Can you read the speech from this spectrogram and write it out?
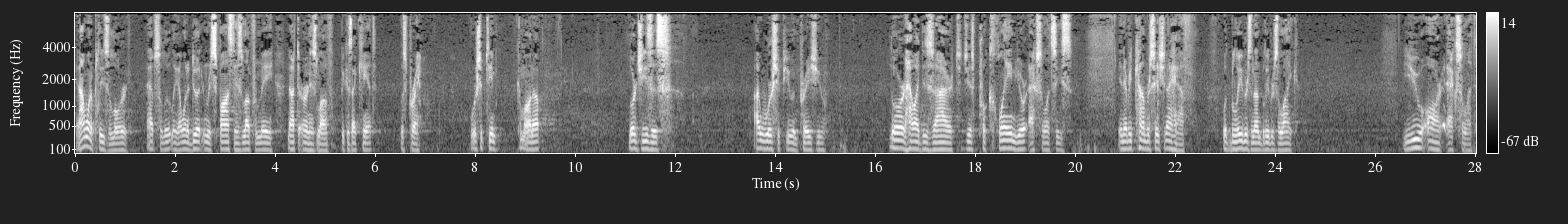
And I want to please the Lord. Absolutely. I want to do it in response to His love for me, not to earn His love, because I can't. Let's pray. Worship team, come on up. Lord Jesus, I worship you and praise you. Lord, how I desire to just proclaim your excellencies in every conversation I have with believers and unbelievers alike. You are excellent.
